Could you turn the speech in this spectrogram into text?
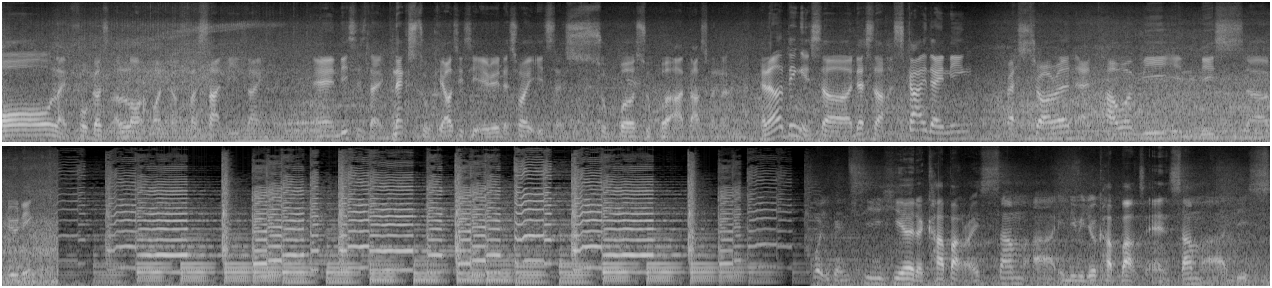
All like focus a lot on the facade design and this is like next to KLCC area that's why it's like super super atas one. Another thing is uh, there's a sky dining restaurant at Tower B in this uh, building. What you can see here, the car park, right? Some are individual car parks and some are this,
